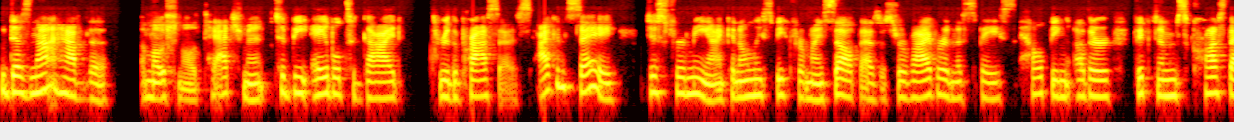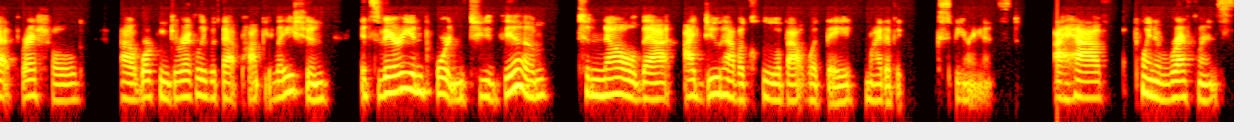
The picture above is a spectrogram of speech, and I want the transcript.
who does not have the emotional attachment to be able to guide through the process. I can say just for me, I can only speak for myself as a survivor in the space, helping other victims cross that threshold uh, working directly with that population, it's very important to them to know that I do have a clue about what they might have experienced. I have a point of reference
